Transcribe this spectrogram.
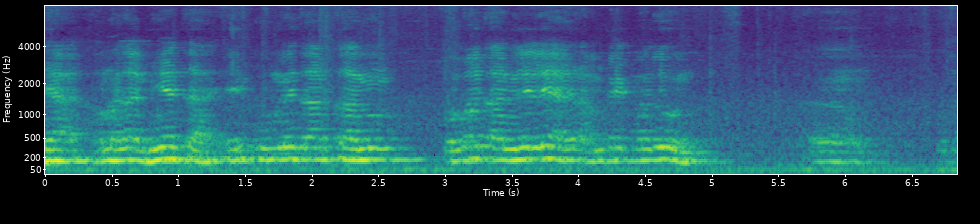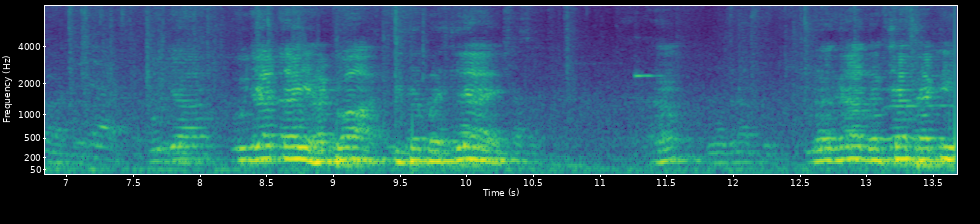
त्या आम्हाला मिळत आहे. एक उमेदवार तर आम्ही सोबत आणलेले आहे रामटेकमधून. पूजा पूजाताई हटवा इथे बसल्या आहेत. नगराध्यक्षासाठी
